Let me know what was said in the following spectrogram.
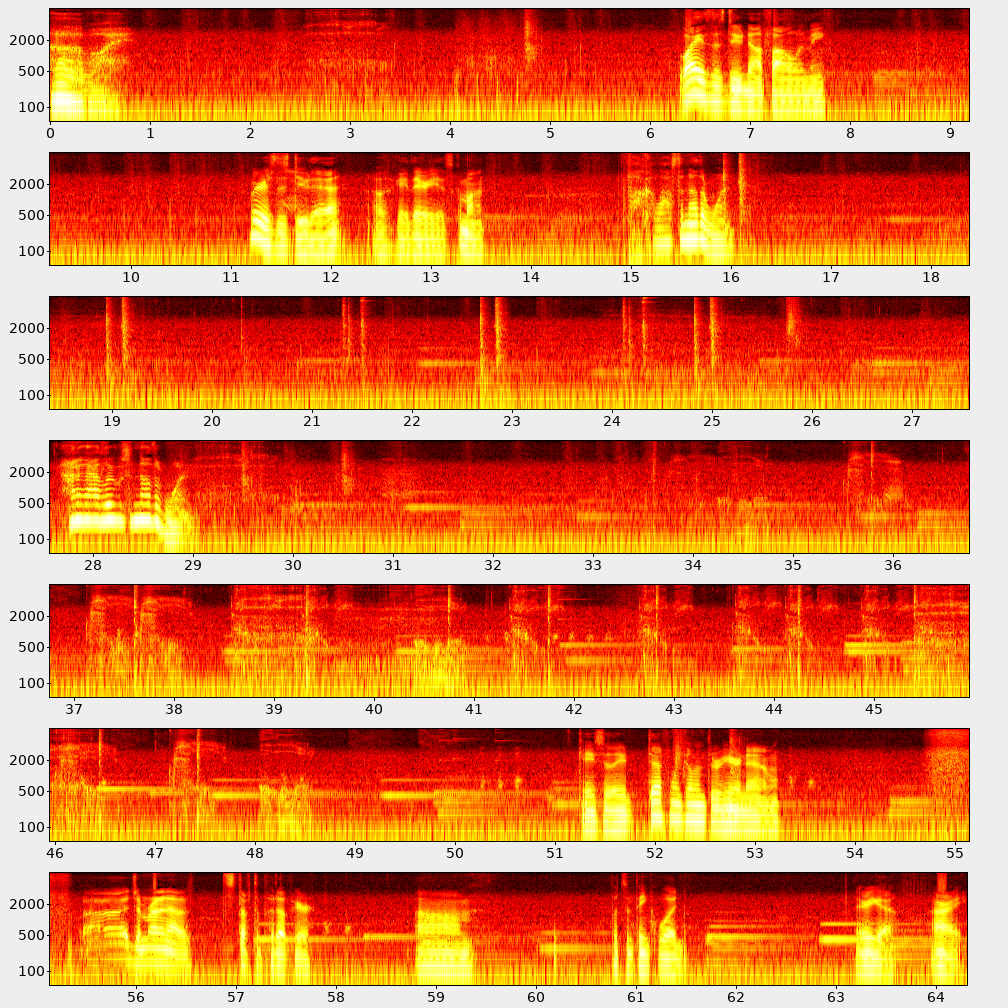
Oh boy. Why is this dude not following me? Where is this dude at? Okay, there he is. Come on. Fuck, I lost another one. How did I lose another one? Okay, so they're definitely coming through here now. Fudge, I'm running out of stuff to put up here. Um, put some pink wood. There you go. Alright.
